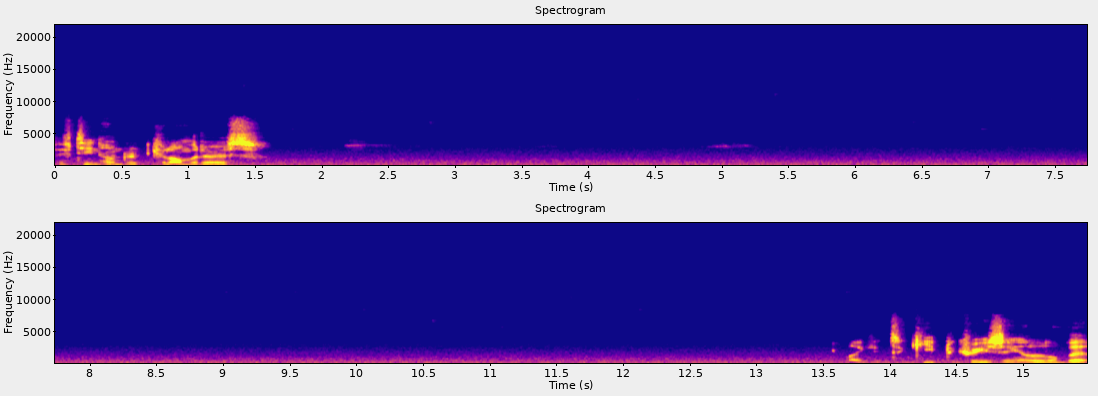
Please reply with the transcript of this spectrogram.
1500 kilometers like it to keep decreasing a little bit.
